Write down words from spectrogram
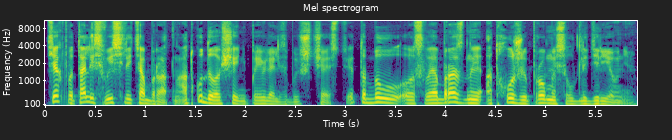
тех пытались выселить обратно. Откуда вообще они появлялись большей частью? Это был э, своеобразный отхожий промысел для деревни.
